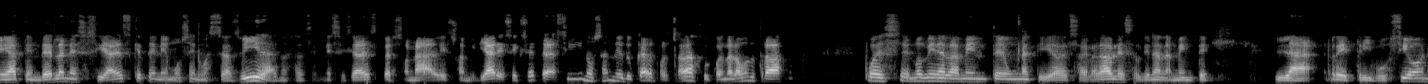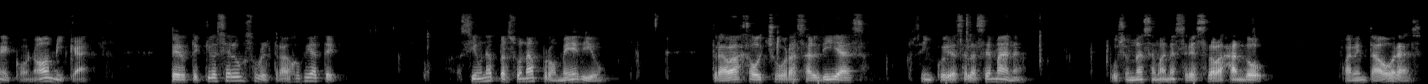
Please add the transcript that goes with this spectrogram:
eh, atender las necesidades que tenemos en nuestras vidas, nuestras necesidades personales, familiares, etcétera. Así nos han educado por el trabajo. Y cuando hablamos de trabajo, pues nos viene a la mente una actividad desagradable, se nos viene a la mente la retribución económica. Pero te quiero decir algo sobre el trabajo. Fíjate, si una persona promedio trabaja ocho horas al día, cinco días a la semana, pues en una semana estarías trabajando 40 horas.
